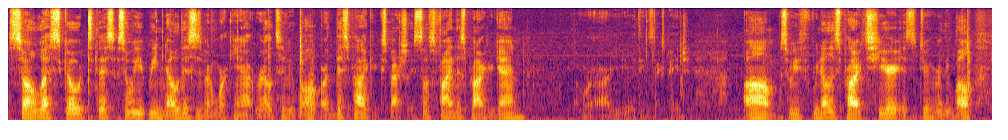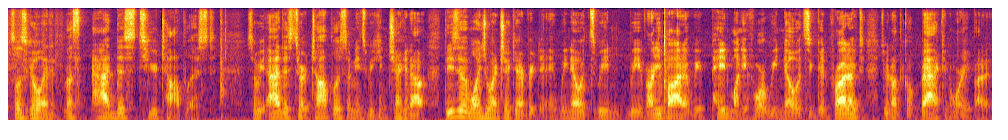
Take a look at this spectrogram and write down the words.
So let's go to this. So we, we know this has been working out relatively well, or this product especially. So let's find this product again. Where are you? I think it's next page. Um, so we we know this product here is doing really well. So let's go and let's add this to your top list. So we add this to our top list. That means we can check it out. These are the ones you want to check every day. We know it's we we've already bought it. We've paid money for it. We know it's a good product, so we don't have to go back and worry about it.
